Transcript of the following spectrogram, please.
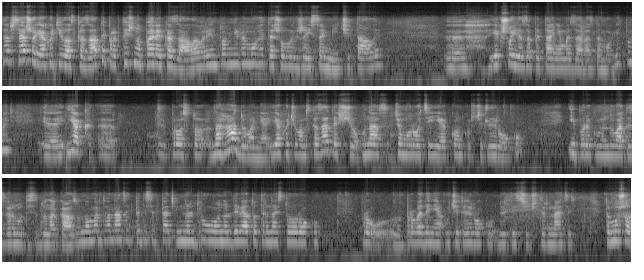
Це все, що я хотіла сказати. Практично переказала орієнтовні вимоги, те, що ви вже й самі читали. Е, Якщо є запитання, ми зараз дамо відповідь. Е, Як е, просто нагадування, я хочу вам сказати, що у нас в цьому році є конкурс вчителі року. І порекомендувати звернутися до наказу номер 1255 від 02.09.13 року про е, проведення учитель року 2014. Тому що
